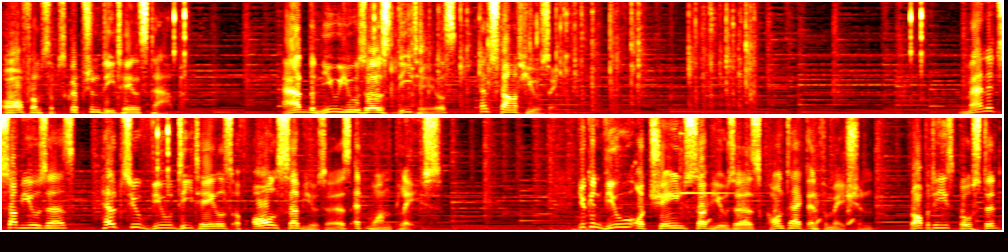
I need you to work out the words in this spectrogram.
or from subscription details tab. Add the new user's details and start using. Manage sub-users helps you view details of all sub-users at one place. You can view or change sub-users' contact information, properties posted,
